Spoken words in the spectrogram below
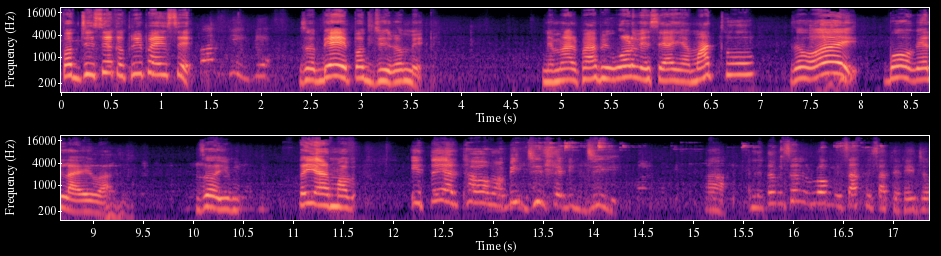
પબજી છે કે ફ્રી ફાયર છે? પબજી જો બે પબજી રમે. ને મારા ભાભી ઓળવે છે અહીંયા માથું. જો ઓય, બહુ વેલા આવ્યા. જો એ તૈયારમાં એ તૈયાર થવામાં બીજી છે બીજી. હા, અને તમે છે ને બ્લોગની સાથે સાથે રહેજો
